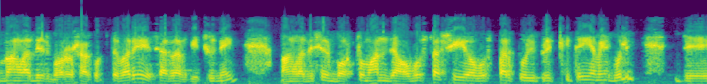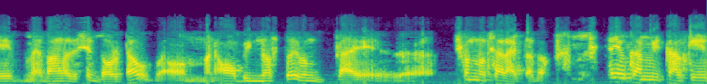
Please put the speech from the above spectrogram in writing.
বাংলাদেশ ভরসা করতে পারে, এছাড়া আর কিছু নেই। বাংলাদেশের বর্তমান যা অবস্থা, সেই অবস্থার পরিপ্রেক্ষিতেই আমি বলি যে বাংলাদেশের দলটাও মানে অবিন্যস্ত এবং প্রায় শূন্য ছাড়া একটা দল। যাই হোক, আমি কালকে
